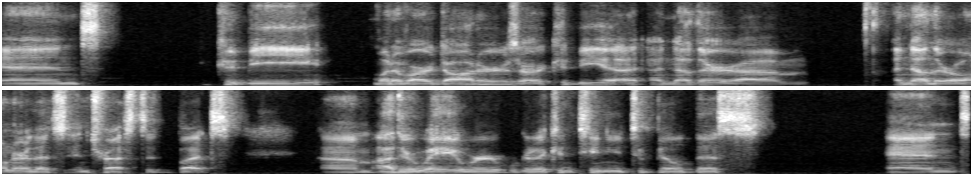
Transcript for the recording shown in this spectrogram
And could be one of our daughters or it could be a, another um, another owner that's interested. But um, either way we're, we're going to continue to build this. And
